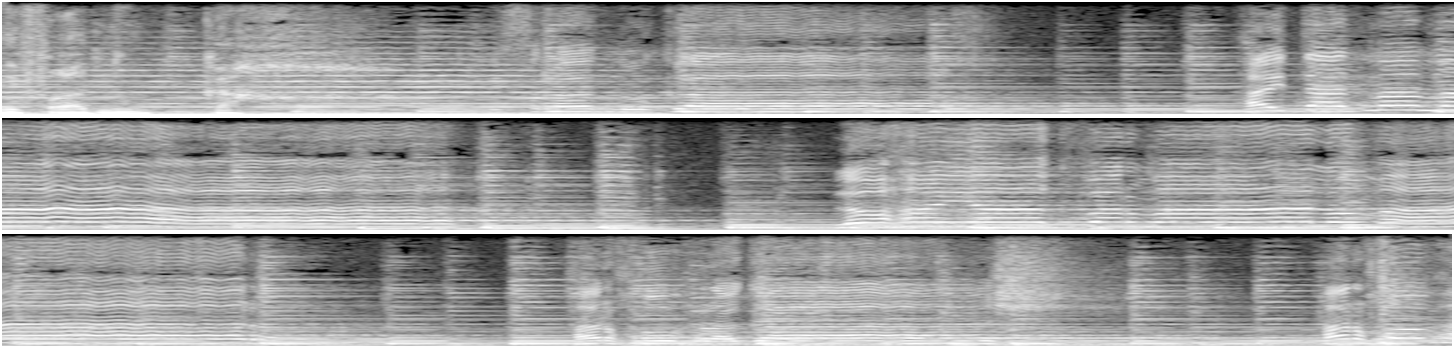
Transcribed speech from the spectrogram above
נפרדנו כך. נפרדנו כך, הייתה דממה, לא היה כבר מה לומר. הרחוב רגש, הרחוב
